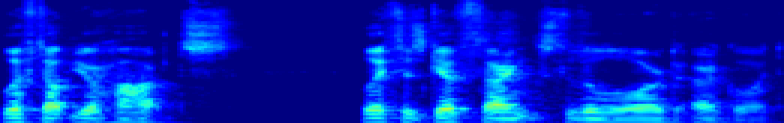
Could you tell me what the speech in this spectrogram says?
Lift up your hearts. Let us give thanks to the Lord our God.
